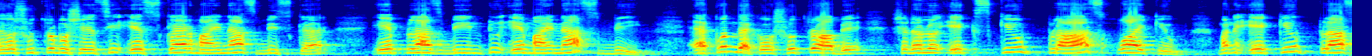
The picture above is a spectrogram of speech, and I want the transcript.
দেখো সূত্র বসিয়েছি, A square minus B square, A plus B into A minus B. এখন দেখো সূত্র হবে, সেটা হলো X cube plus Y cube মানে এ কিউব প্লাস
